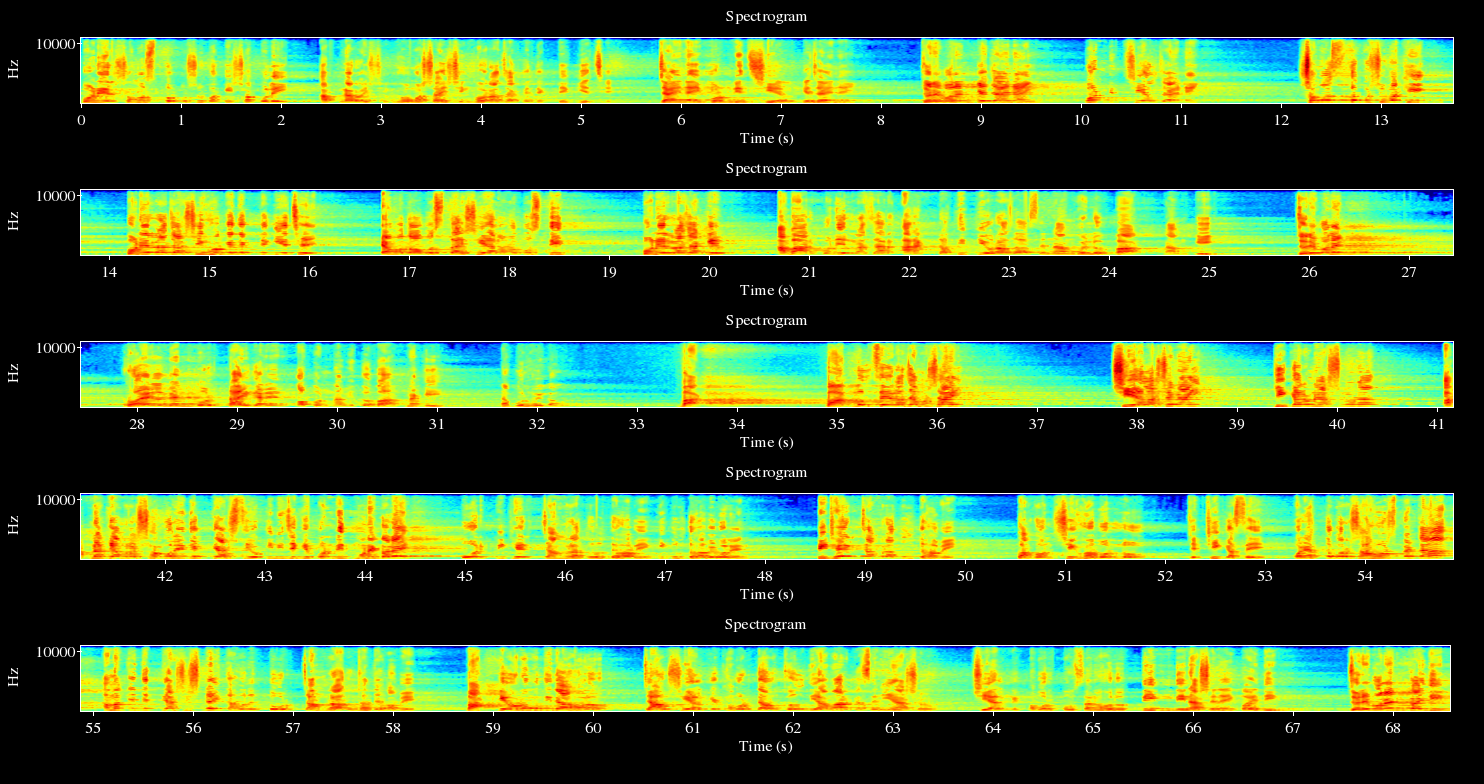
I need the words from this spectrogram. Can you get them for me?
বনের সমস্ত পশু পাখি সকলেই আপনার ওই সিংহ মশাই সিংহ রাজাকে দেখতে গিয়েছে। যায় নাই পণ্ডিত শিয়াল, কে যায় নাই? জোরে বলেন, কে যায় নাই? পণ্ডিত শিয়াল যায় নাই। সমস্ত পশু পাখি বনের রাজা সিংহকে দেখতে গিয়েছে। এমত অবস্থায় শিয়াল অনুপস্থিত। বনের রাজাকে আবার বনের রাজার আর দ্বিতীয় রাজা আছে, নাম হইল বাঘ। নাম কি? জোরে বলেন। রয়্যাল বেঙ্গল টাইগারের অপর নামই তো বাঘ নাকি? না ভুল হইল? বাঘ। বাঘ বলছে রাজা মশাই শিয়াল আসে নাই কি কারণে আসলো না? আপনাকে আমরা সকলেই দেখতে আসছি ও কি নিজেকে পণ্ডিত মনে করে? ওর পিঠের চামড়া তুলতে হবে। কি তুলতে হবে বলেন? পিঠের চামড়া তুলতে হবে। তখন সিংহ বলল যে ঠিক আছে ওর এত বড় সাহস, বেটা, আমাকে দেখতে আসিস নাই, তাহলে তোর চামড়া উঠাতে হবে। বাঘকে অনুমতি দেওয়া হলো, যাও শিয়ালকে খবর দাও, জলদি আমার কাছে নিয়ে আসো। শিয়ালকে খবর পৌঁছানো হলো, তিন দিন আসে নাই কয়দিন জোরে বলেন কয়দিন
